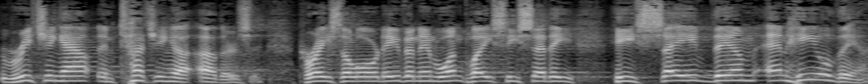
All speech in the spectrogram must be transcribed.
reaching out and touching uh, others. Praise the Lord. Even in one place, he said he, he saved them and healed them.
